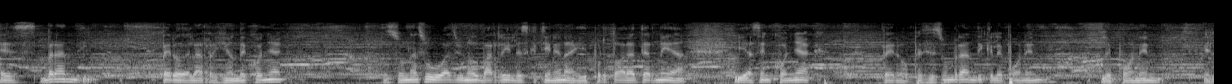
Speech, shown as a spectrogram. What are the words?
es brandy, pero de la región de coñac. Es unas uvas y unos barriles que tienen ahí por toda la eternidad y hacen coñac, pero pues es un brandy que le ponen, le ponen el,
